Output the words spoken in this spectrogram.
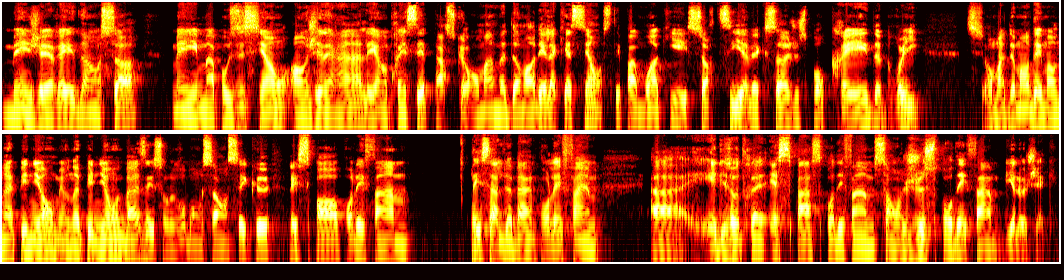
m'ingérer dans ça, mais ma position, en général et en principe, parce qu'on m'a demandé la question, c'était pas moi qui ai sorti avec ça juste pour créer de bruit. On m'a demandé mon opinion, mais mon opinion basée sur le gros bon sens, c'est que les sports pour les femmes, les salles de bain pour les femmes, et les autres espaces pour des femmes sont juste pour des femmes biologiques.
